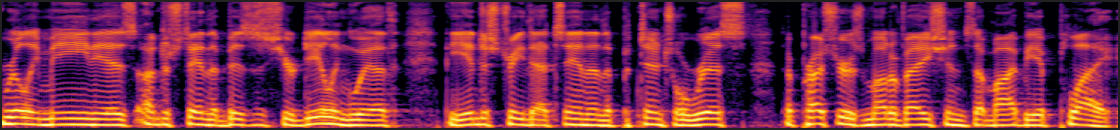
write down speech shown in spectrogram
really mean is understand the business you're dealing with, the industry that's in, and the potential risks, the pressures, motivations that might be at play.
